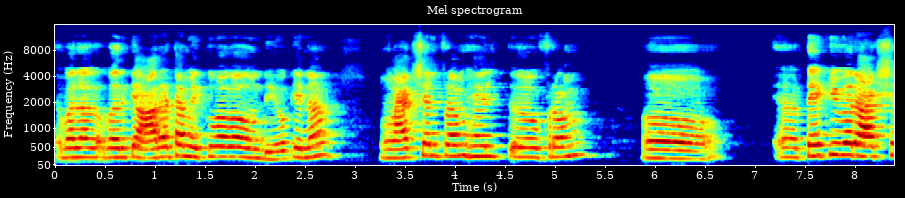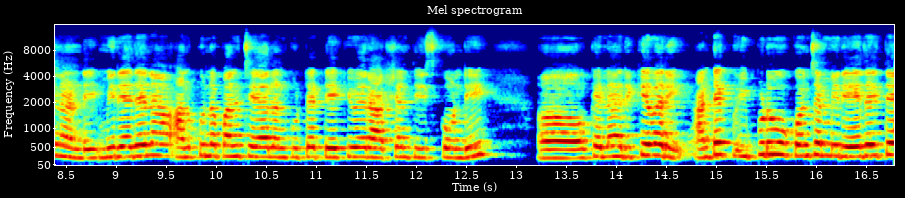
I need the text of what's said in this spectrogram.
వాళ్ళ వారికి ఆరాటం ఎక్కువగా ఉంది. ఓకేనా? Action from health from take your action అండి. మీరు ఏదైనా అనుకున్న పని చేయాలనుకుంటే టేక్ యువర్ యాక్షన్ తీసుకోండి. ఓకేనా? రికవరీ. అంటే ఇప్పుడు కొంచెం మీరు ఏదైతే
